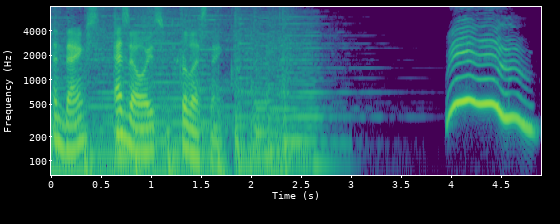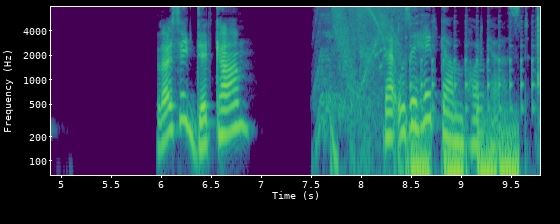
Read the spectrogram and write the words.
and thanks, as always, for listening. Woo! Did I say ditcom? That was a headgum podcast.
